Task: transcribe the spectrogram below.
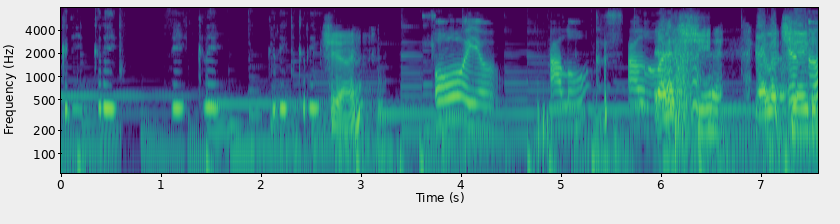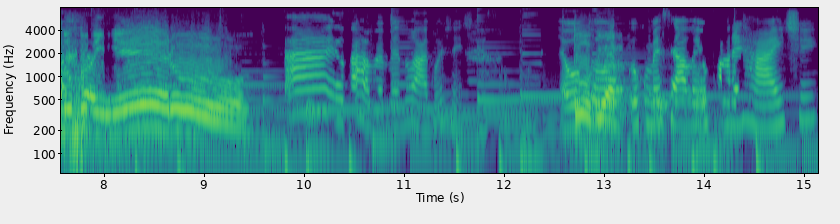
Cri, cri, cri, cri, cri, cri. Giane? Oi, eu. Alô? Alô? Ela tinha, ela tinha Eu ido tô- no banheiro. Ah, eu tava bebendo água, gente. Desculpa. Eu, Tu tô- a- eu comecei a ler o Fahrenheit,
